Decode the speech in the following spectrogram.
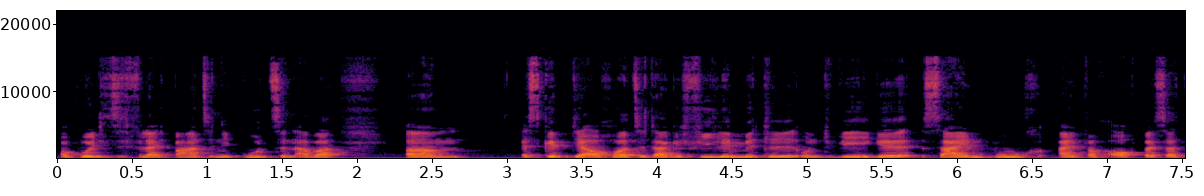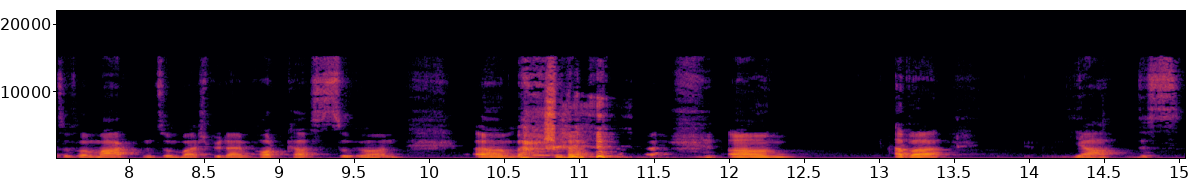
obwohl diese vielleicht wahnsinnig gut sind. Aber ähm, es gibt ja auch heutzutage viele Mittel und Wege, sein Buch einfach auch besser zu vermarkten, zum Beispiel deinen Podcast zu hören. Ähm, ähm, aber ja, das.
